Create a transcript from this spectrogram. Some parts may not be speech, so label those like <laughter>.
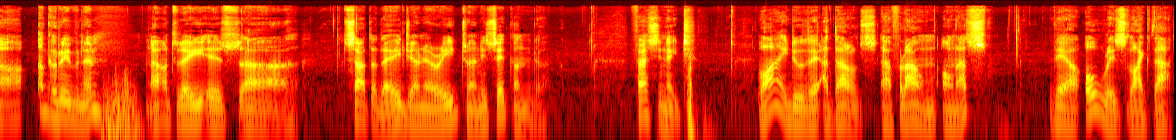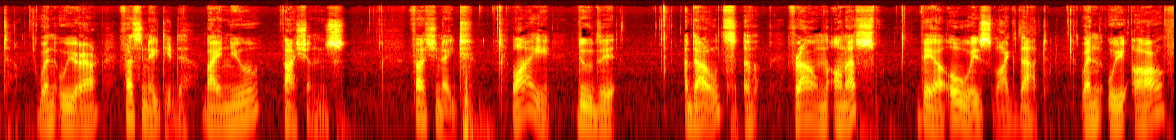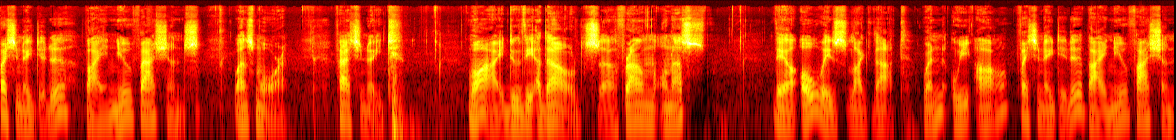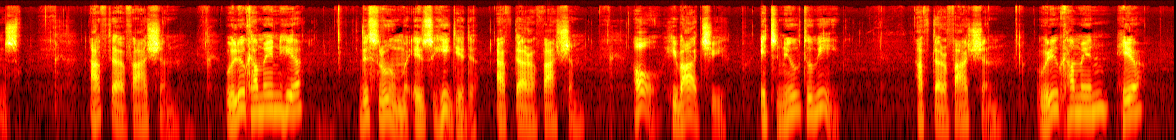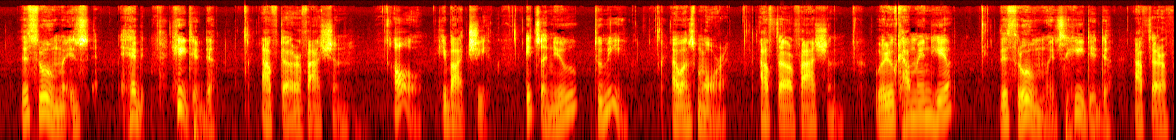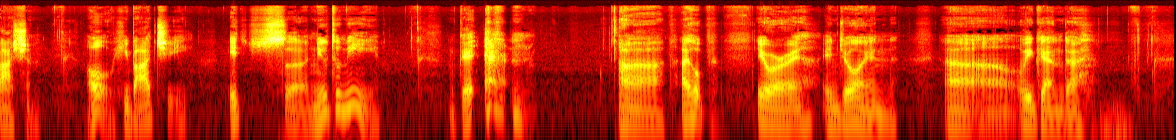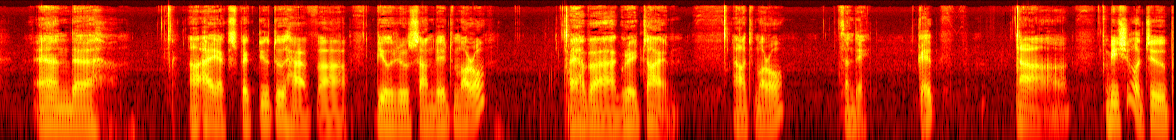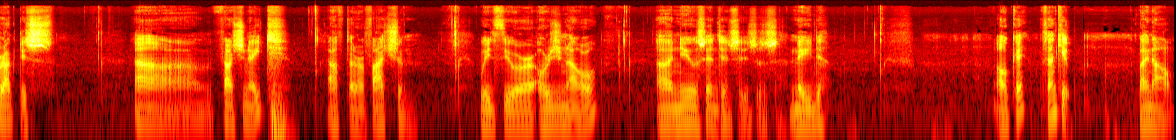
Uh, good evening. Uh, today is uh, Saturday, January 22nd. Fascinate. Why do the adults uh, frown on us? They are always like that when we are fascinated by new fashions. Fascinate. Why do the adults uh, frown on us? They are always like that when we are fascinated by new fashions. Once more, fascinate. Why do the adults uh, frown on us? They are always like that when we are fascinated by new fashions. After fashion, will you come in here? This room is heated after a fashion. Oh, hibachi, it's new to me. After fashion, Will you come in here? This room is head- heated after a fashion. Oh, hibachi, it's a new to me. And once more, after a fashion. Will you come in here? This room is heated after a fashion. Oh, hibachi, it's uh, new to me. Okay. <coughs> uh, I hope you're enjoying uh, weekend. Uh, and uh, I expect you to have a beautiful Sunday tomorrow. I have a great time uh, tomorrow, Sunday. Okay. Be sure to practice uh, fascinate after a fashion with your original uh, new sentences made Okay, thank you. Bye now.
